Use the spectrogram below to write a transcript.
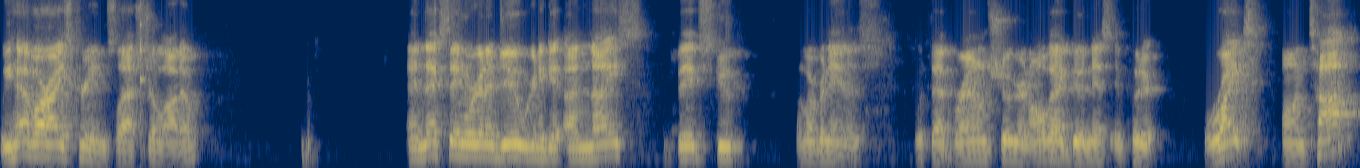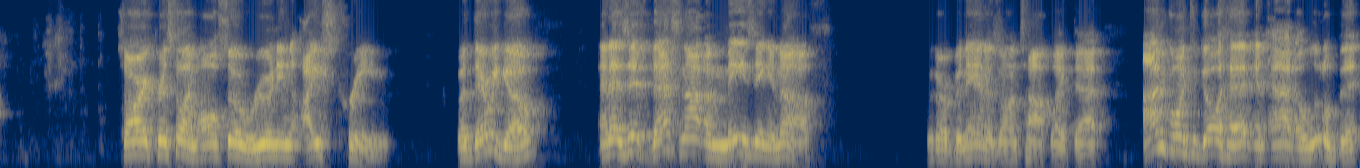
We have our ice cream slash gelato. And next thing we're going to do, we're going to get a nice big scoop of our bananas with that brown sugar and all that goodness and put it right on top. Sorry, Crystal, I'm also ruining ice cream. But there we go. And as if that's not amazing enough with our bananas on top like that, I'm going to go ahead and add a little bit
